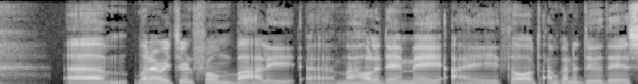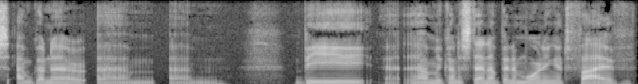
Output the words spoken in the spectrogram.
um, when I returned from Bali, uh, my holiday in May, I thought I'm gonna do this. I'm gonna um, um be. Uh, I'm gonna stand up in the morning at five.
